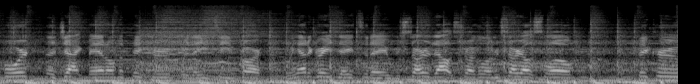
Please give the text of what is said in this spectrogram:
Ford, the Jack Man on the pit crew for the 18 car. We had a great day today. We started out struggling. We started out slow. Pit crew,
